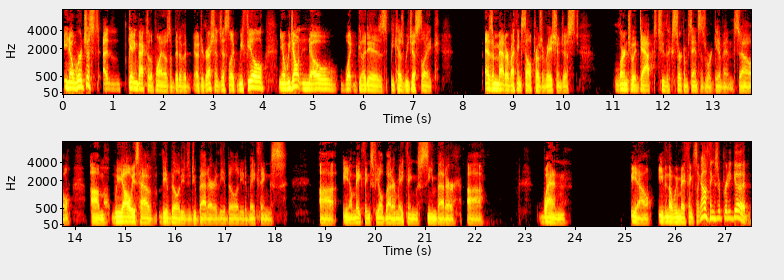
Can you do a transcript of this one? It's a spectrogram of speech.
you know, we're just uh, getting back to the point. That was a bit of a, a digression. It's just like we feel, you know, we don't know what good is because we just like, as a matter of I think self preservation, just learn to adapt to the circumstances we're given. So um, we always have the ability to do better, the ability to make things, uh, you know, make things feel better, make things seem better. Uh, when, you know, even though we may think it's like, oh, things are pretty good,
